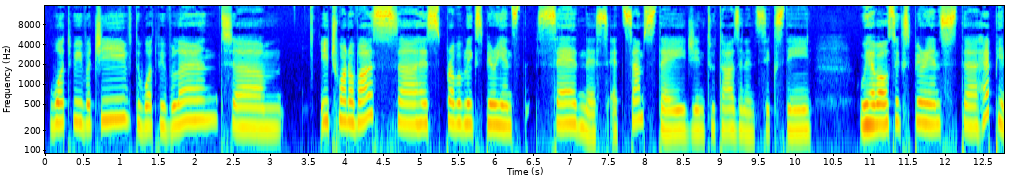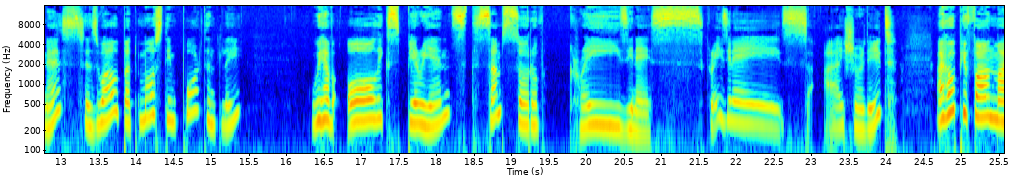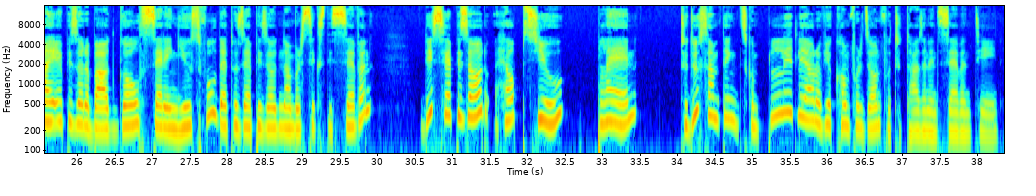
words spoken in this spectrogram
what we've achieved what we've learned um, each one of us uh, has probably experienced sadness at some stage in 2016 we have also experienced uh, happiness as well but most importantly we have all experienced some sort of craziness craziness i sure did I hope you found my episode about goal setting useful. That was episode number 67. This episode helps you plan to do something that's completely out of your comfort zone for 2017.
